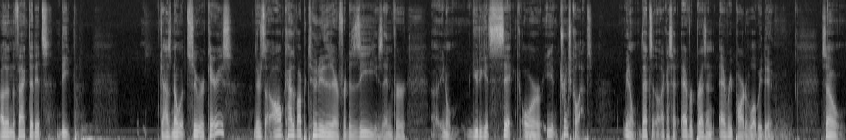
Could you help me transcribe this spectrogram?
other than the fact that it's deep. guys know what sewer carries? There's all kinds of opportunities there for disease and for, uh, you know, you to get sick or trench collapse. You know, that's, like I said, ever present, every part of what we do. So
